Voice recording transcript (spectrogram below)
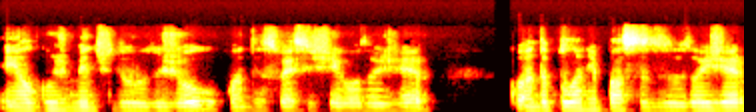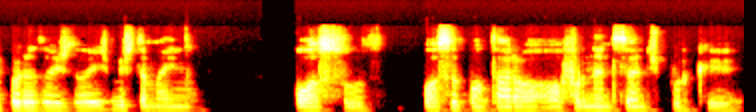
em alguns momentos do, do jogo, quando a Suécia chega ao 2-0, quando a Polónia passa de 2-0 para 2-2, mas também posso, posso apontar ao, ao Fernando Santos porque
